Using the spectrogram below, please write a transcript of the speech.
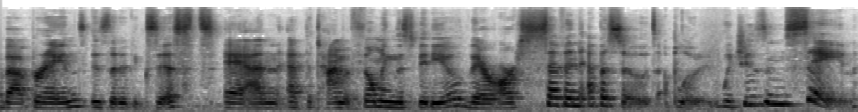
about Brains is that it exists, and at the time of filming this video, there are seven episodes uploaded, which is insane.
